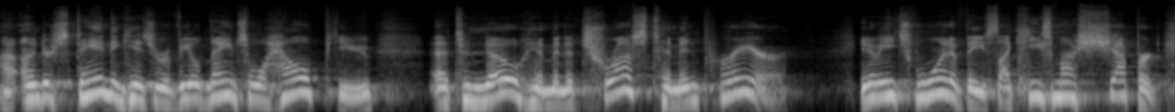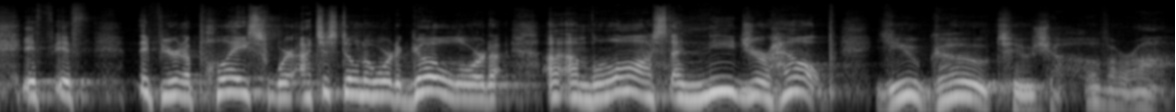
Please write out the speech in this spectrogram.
Uh, understanding his revealed names will help you uh, to know him and to trust him in prayer. You know, each one of these, like he's my shepherd. If, if, if you're in a place where I just don't know where to go, Lord, I, I'm lost, I need your help, you go to Jehovah Ra,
